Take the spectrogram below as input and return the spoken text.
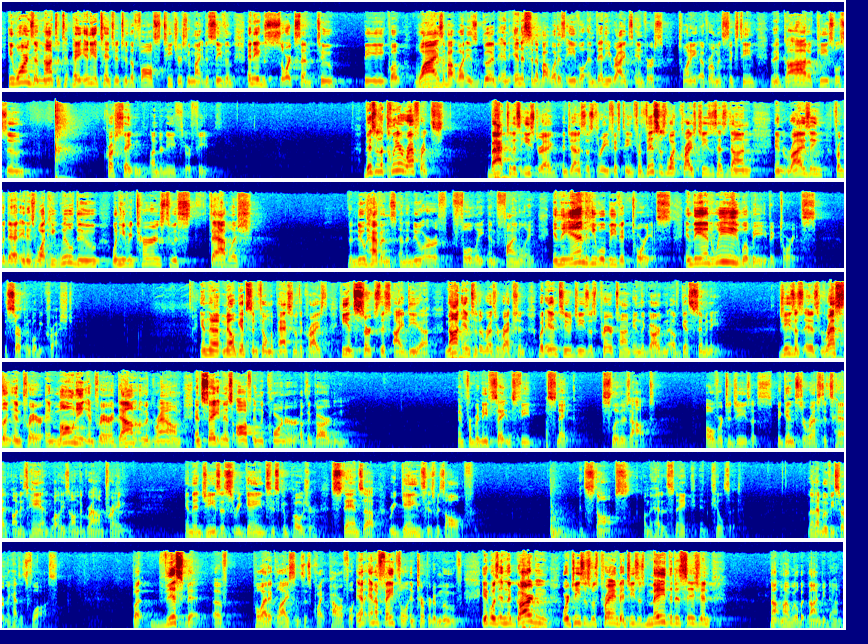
He warns them not to t- pay any attention to the false teachers who might deceive them, and he exhorts them to be, quote, wise about what is good and innocent about what is evil. And then he writes in verse 20 of Romans 16, and the God of peace will soon crush Satan underneath your feet. This is a clear reference back to this Easter egg in Genesis 3:15. For this is what Christ Jesus has done in rising from the dead. It is what he will do when he returns to establish the new heavens and the new earth fully and finally. In the end, he will be victorious. In the end, we will be victorious. The serpent will be crushed. In the Mel Gibson film, The Passion of the Christ, he inserts this idea not into the resurrection, but into Jesus' prayer time in the Garden of Gethsemane. Jesus is wrestling in prayer and moaning in prayer and down on the ground, and Satan is off in the corner of the garden. And from beneath Satan's feet, a snake slithers out over to Jesus, begins to rest its head on his hand while he's on the ground praying. And then Jesus regains his composure, stands up, regains his resolve, and stomps on the head of the snake and kills it. Now, that movie certainly has its flaws. But this bit of poetic license is quite powerful and, and a faithful interpretive move. It was in the garden where Jesus was praying that Jesus made the decision, not my will, but thine be done.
